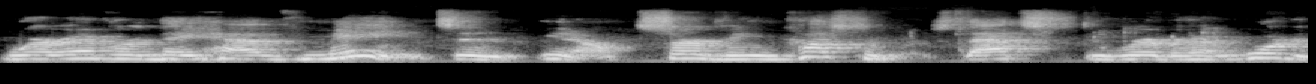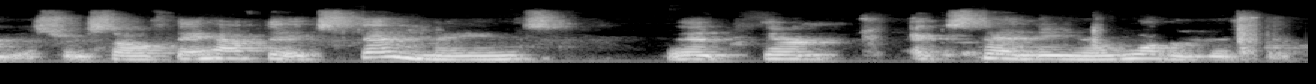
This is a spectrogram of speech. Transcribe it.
wherever they have mains and you know serving customers. That's the Riverhead Water District. So if they have to extend mains, that they're extending their water district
